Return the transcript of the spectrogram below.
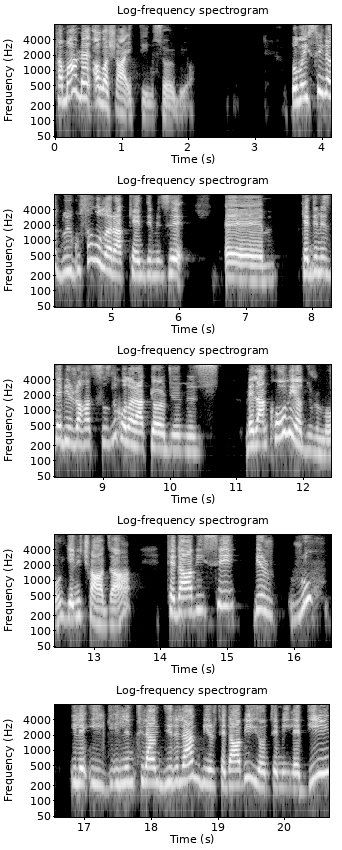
tamamen alaşağı ettiğini söylüyor. Dolayısıyla duygusal olarak kendimizi e, kendimizde bir rahatsızlık olarak gördüğümüz melankolya durumu yeni çağda tedavisi bir ruh ile ilintilendirilen bir tedavi yöntemiyle değil,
